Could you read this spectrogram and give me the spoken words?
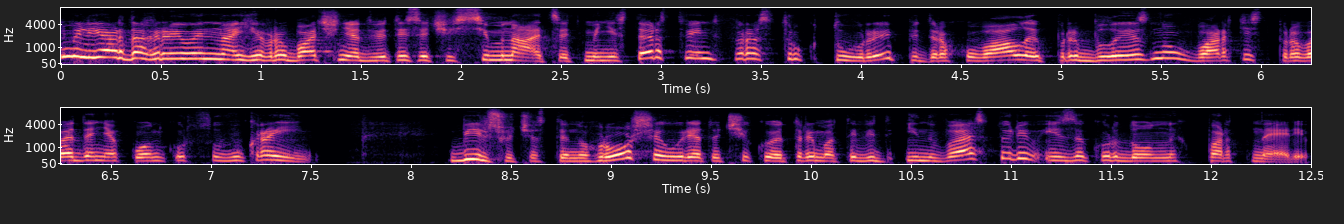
мільярда гривень на Євробачення 2017 Міністерстві інфраструктури підрахували приблизну вартість проведення конкурсу в Україні. Більшу частину грошей уряд очікує отримати від інвесторів і закордонних партнерів.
